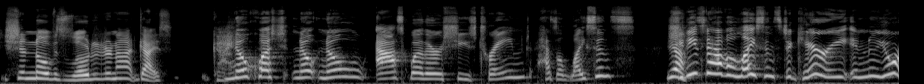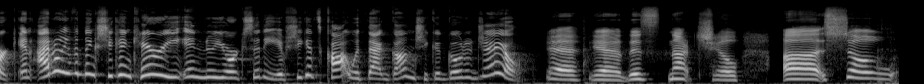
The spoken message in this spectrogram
You shouldn't know if it's loaded or not, guys. guys No question. No, no. Ask whether she's trained, has a license. Yeah. She needs to have a license to carry in New York, and I don't even think she can carry in New York City. If she gets caught with that gun, she could go to jail. Yeah, yeah, this not chill. Uh so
